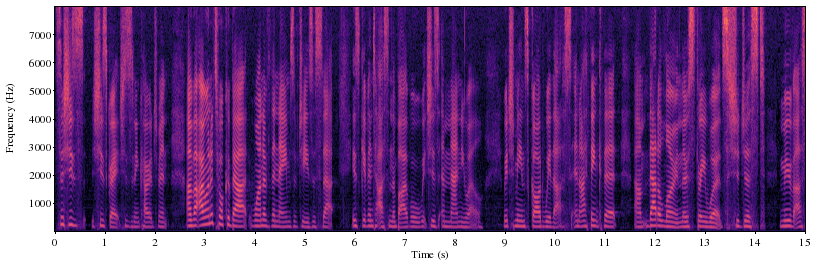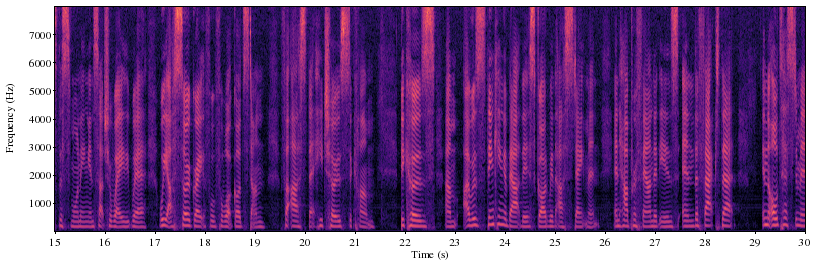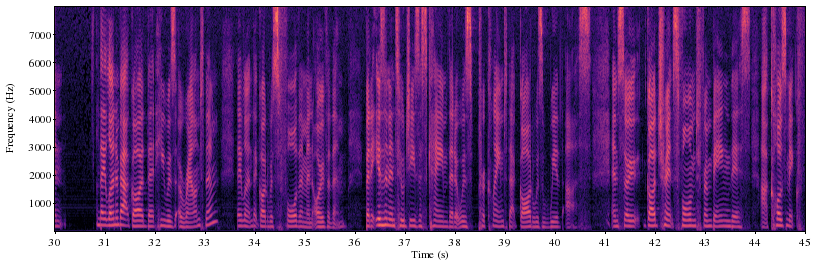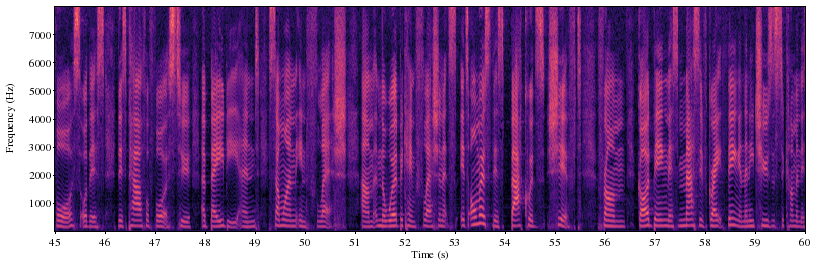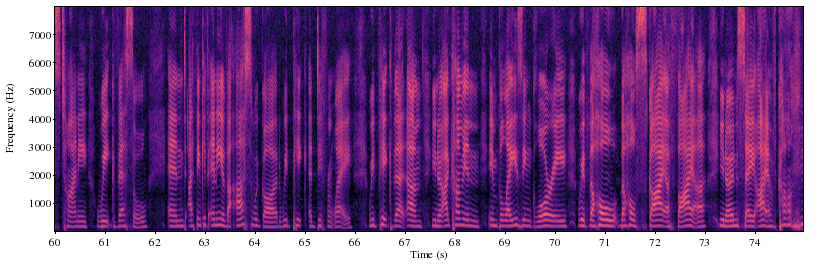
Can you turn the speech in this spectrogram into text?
so she's she's great. She's an encouragement. Um, but I want to talk about one of the names of Jesus that is given to us in the Bible, which is Emmanuel, which means God with us. And I think that um, that alone, those three words, should just move us this morning in such a way where we are so grateful for what God's done for us that He chose to come. Because um, I was thinking about this God with us statement and how profound it is, and the fact that in the Old Testament, they learn about God that He was around them. They learned that God was for them and over them. But it isn't until Jesus came that it was proclaimed that God was with us. And so God transformed from being this uh, cosmic force or this, this powerful force to a baby and someone in flesh. Um, and the word became flesh. And it's, it's almost this backwards shift from God being this massive, great thing, and then he chooses to come in this tiny, weak vessel and I think if any of us were God, we'd pick a different way. We'd pick that, um, you know, I come in in blazing glory with the whole the whole sky afire, you know, and say, I have come.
